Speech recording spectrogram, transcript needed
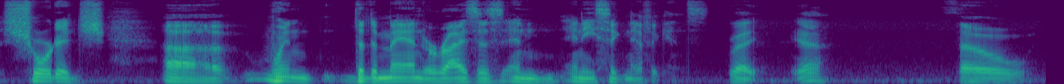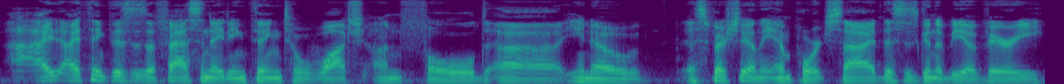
shortage uh, when the demand arises in any significance? Right. Yeah. So I, I think this is a fascinating thing to watch unfold. Uh, you know, especially on the import side, this is going to be a very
